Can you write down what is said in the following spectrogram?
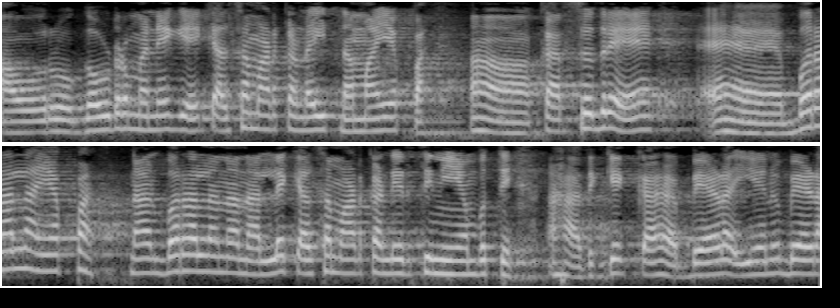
ಅವರು ಗೌಡ್ರ ಮನೆಗೆ ಕೆಲಸ ಮಾಡ್ಕೊಂಡೈತ್ ನಮ್ಮ ಅಯ್ಯಪ್ಪ ಕರ್ಸಿದ್ರೆ ಬರಲ್ಲ ಅಯ್ಯಪ್ಪ, ನಾನು ಬರಲ್ಲ, ನಾನು ಅಲ್ಲೇ ಕೆಲಸ ಮಾಡ್ಕೊಂಡಿರ್ತೀನಿ ಎಂಬುತ್ತೆ ಅದಕ್ಕೆ ಬೇಡ, ಏನು ಬೇಡ.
